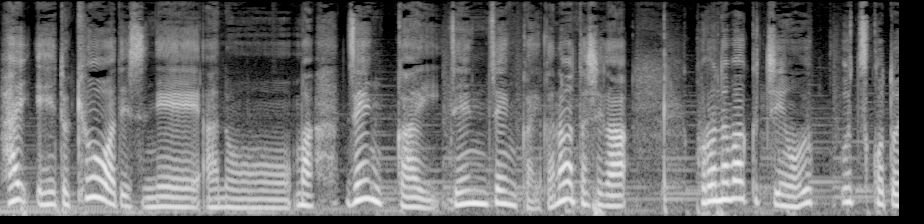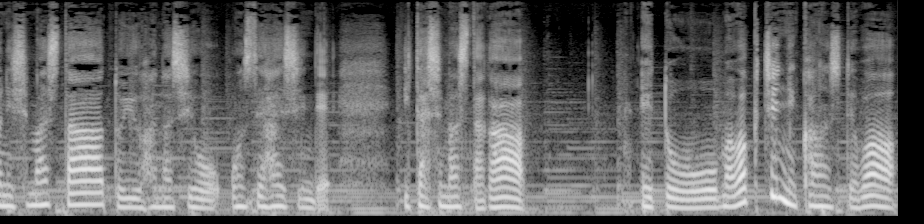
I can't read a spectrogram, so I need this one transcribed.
はい、えーと、今日はですね、あのー、まあ、前回、前々回かな、私がコロナワクチンを打つことにしましたという話を音声配信でいたしましたが、えっ、ー、と、まあ、ワクチンに関しては、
